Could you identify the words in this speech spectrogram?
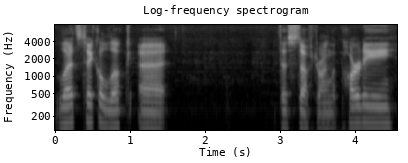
Let's take a look at this stuff during the party.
